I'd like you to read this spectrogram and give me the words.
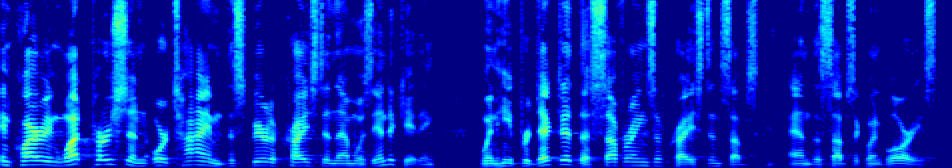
inquiring what person or time the Spirit of Christ in them was indicating when he predicted the sufferings of Christ and, subs- and the subsequent glories.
